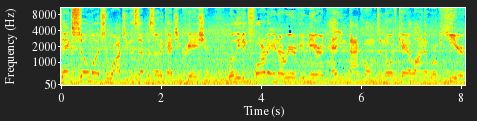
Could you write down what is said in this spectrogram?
Thanks so much for watching this episode of Catching Creation. We're leaving Florida in our rearview mirror and heading back home to North Carolina where we hear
